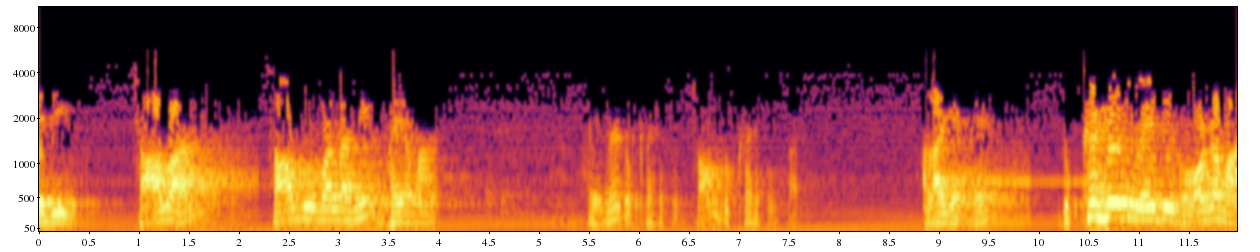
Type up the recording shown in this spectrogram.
ఏది? చావ చావు వలని భయమా? భయమే దుఃఖహేతు చావు దుఃఖహేతు కాదు. అలాగే దుఃఖహేతు ఏది? రోగమా?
